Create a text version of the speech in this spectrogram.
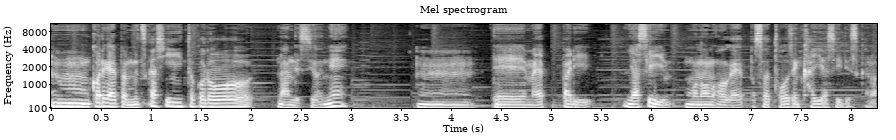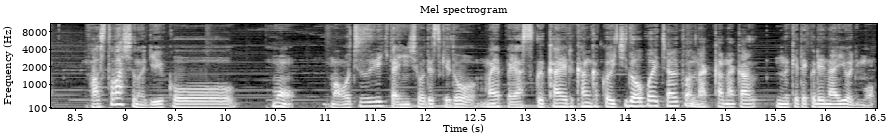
うん、これがやっぱ難しいところなんですよね。うん。で、まあ、やっぱり安いものの方がやっぱそれは当然買いやすいですから。ファストファッションの流行もう、まあ落ち着いてきた印象ですけど、まあやっぱ安く買える感覚を一度覚えちゃうとなかなか抜けてくれないようにも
